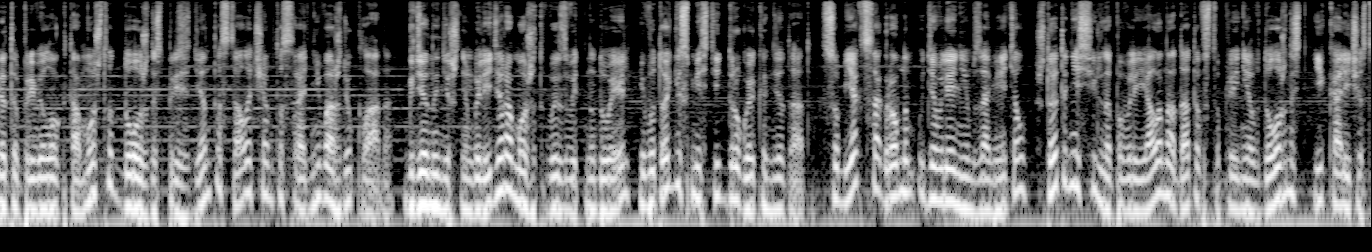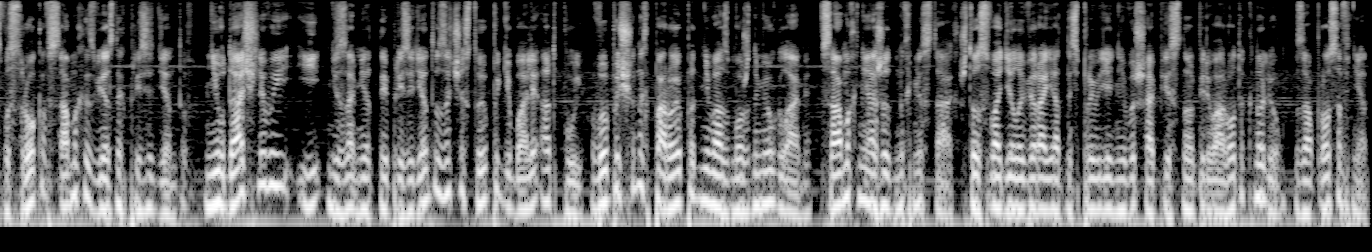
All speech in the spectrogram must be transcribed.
Это привело к тому, что должность президента стала чем-то сродни вождю клана, где нынешнего лидера может вызвать на дуэль и в итоге сместить другой кандидат. Субъект с огромным удивлением заметил, что это не сильно повлияло на дату вступления в должность и количество сроков самых известных президентов. Неудачливые и незаметные президенты зачастую погибали от пуль, выпущенных порой под невозможными углами, в самых неожиданных местах, что сводило вероятность проведения вышеописанного переворота к нулю. Запросов нет.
